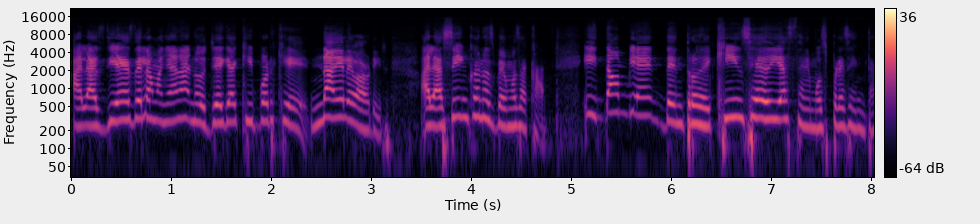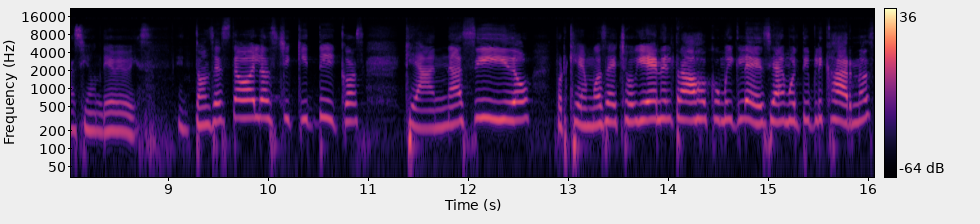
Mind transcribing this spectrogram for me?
a las 10 de la mañana nos llegue aquí porque nadie le va a abrir. A las 5 nos vemos acá. Y también dentro de 15 días tenemos presentación de bebés. Entonces, todos los chiquiticos que han nacido, porque hemos hecho bien el trabajo como iglesia de multiplicarnos,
